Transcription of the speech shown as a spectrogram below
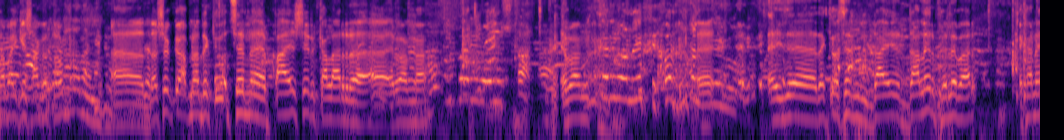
সবাইকে স্বাগতম। দর্শক, আপনারা দেখতে পাচ্ছেন পায়েসের কালার এবং এবং এই যে দেখতে পাচ্ছেন ডালের ফ্লেভার। এখানে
